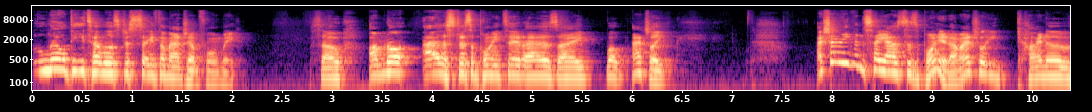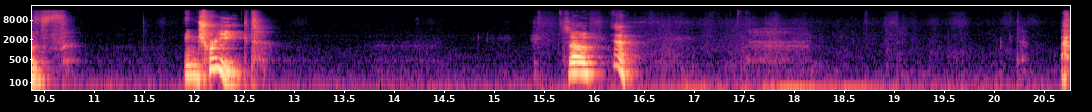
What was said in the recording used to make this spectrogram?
little detail has just saved the matchup for me. So I'm not as disappointed as I well actually I shouldn't even say as disappointed. I'm actually kind of intrigued. So, yeah.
